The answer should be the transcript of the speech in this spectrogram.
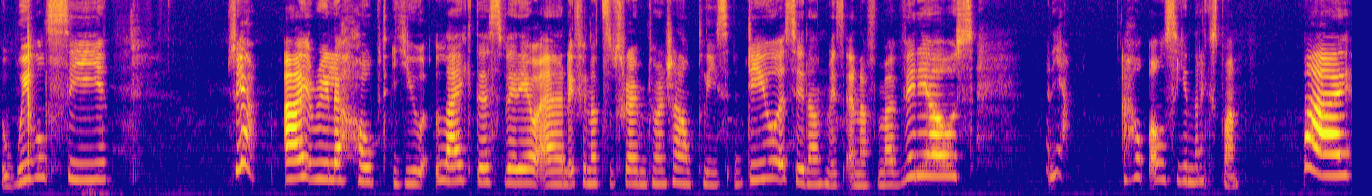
We will see. So yeah I really hoped you liked this video. And if you're not subscribed to my channel please do so you don't miss any of my videos. And yeah I hope I'll see you in the next one. Bye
